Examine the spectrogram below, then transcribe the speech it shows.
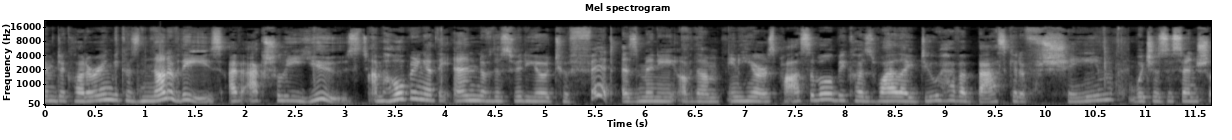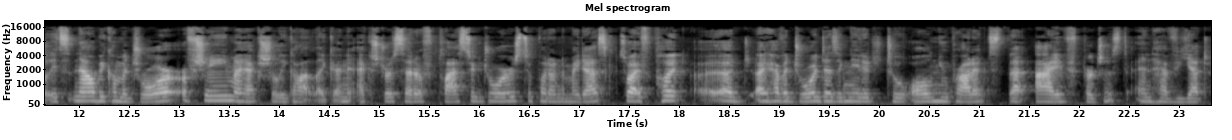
I'm decluttering because none of these I've actually used. I'm hoping at the end of this video to fit as many of them in here as possible because while I do have a basket of shame, which is essentially, it's now become a drawer of shame, I actually got like an extra set of plastic drawers to put under my desk. So I've put, a, I have a drawer designated to all new products that I've purchased and have yet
